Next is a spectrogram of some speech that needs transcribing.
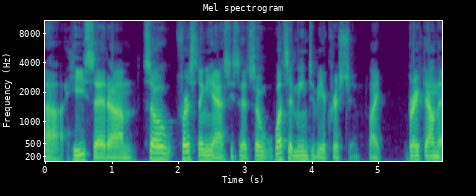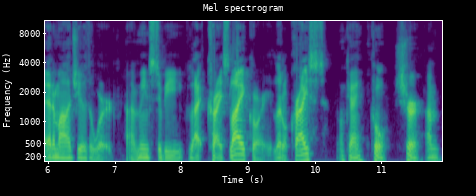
Uh, he said, um, so first thing he asked, he said, so what's it mean to be a Christian? Like, break down the etymology of the word. Uh, it means to be like Christ-like or a little Christ. Okay, cool. Sure. I'm,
